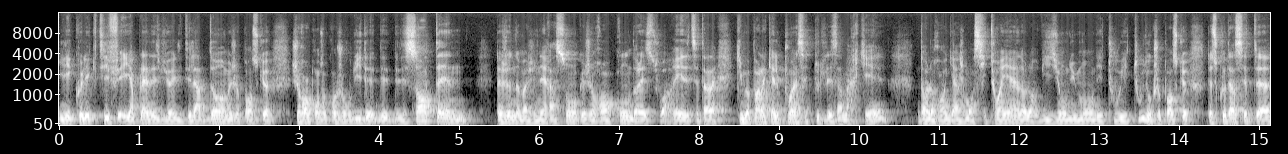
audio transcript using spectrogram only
il est collectif et il y a plein d'individualités là-dedans. Mais je pense que je rencontre encore aujourd'hui des, des, des centaines de jeunes de ma génération que je rencontre dans les soirées, etc., qui me parlent à quel point cette lutte les a marqués dans leur engagement citoyen, dans leur vision du monde et tout et tout. Donc je pense que de ce côté, c'est euh,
